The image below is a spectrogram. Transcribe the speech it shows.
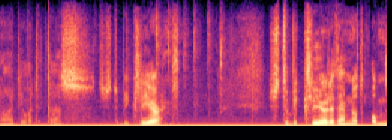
no idea what it does just to be clear. Just to be clear that I'm not omniscient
